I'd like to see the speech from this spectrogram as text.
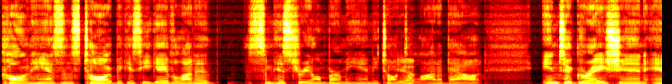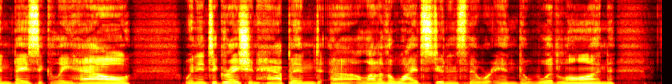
Collin Hansen's talk because he gave a lot of some history on Birmingham. He talked Yep. a lot about integration and basically how when integration happened, uh, a lot of the white students that were in the Woodlawn,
